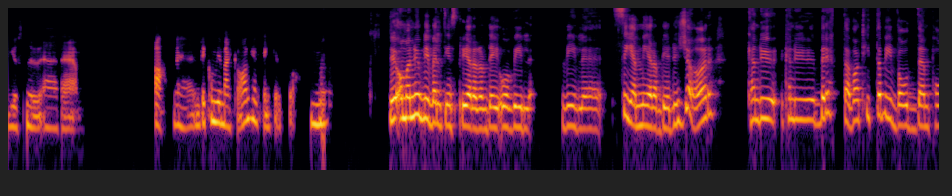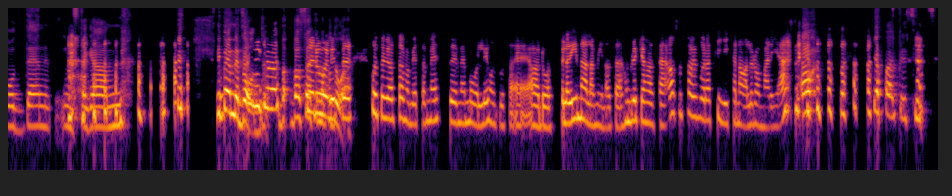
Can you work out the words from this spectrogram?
just nu är eh, ja, det kommer vi märka av helt enkelt. Så. Mm. Du, om man nu blir väldigt inspirerad av dig och vill vill eh, se mer av det du gör. Kan du, kan du berätta, var hittar vi vodden, podden, Instagram? vi börjar med vodd. Vad söker man på då? Hon som jag samarbetar mest med Molly, hon som ja, då spelar in alla mina, så här, hon brukar ha så här, och så tar vi våra tio kanaler då Maria. Ja, ja precis.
